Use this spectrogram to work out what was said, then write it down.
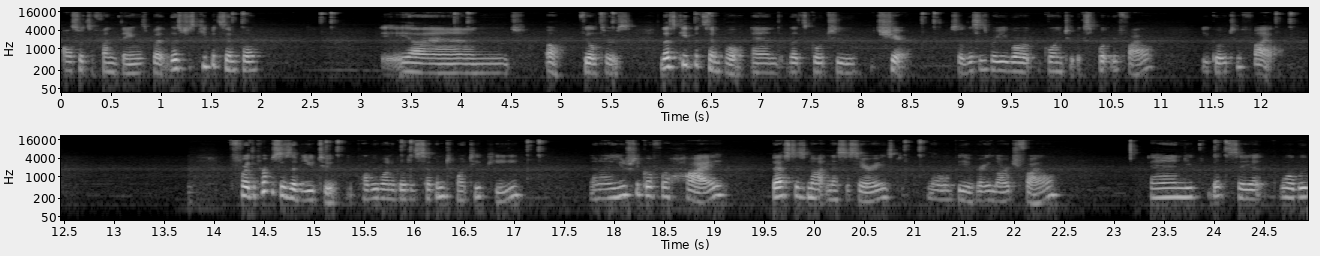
all sorts of fun things, but let's just keep it simple. And, oh, filters. Let's keep it simple and let's go to share. So this is where you're going to export your file. You go to File. For the purposes of YouTube, you probably want to go to 720p, and I usually go for high. Best is not necessary, that will be a very large file. And you, let's say, it, well, we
